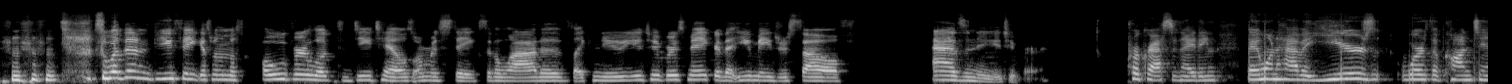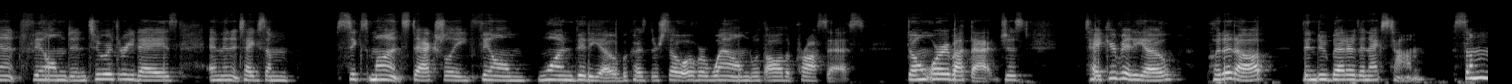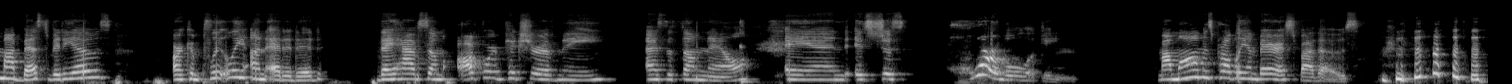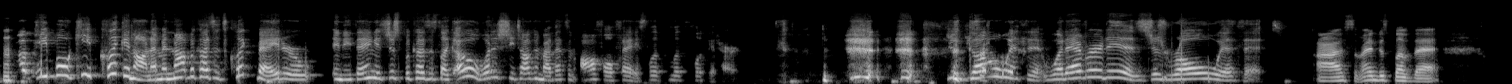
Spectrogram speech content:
so what then do you think is one of the most overlooked details or mistakes that a lot of like new YouTubers make or that you made yourself as a new YouTuber? Procrastinating. They want to have a year's worth of content filmed in two or three days, and then it takes them six months to actually film one video because they're so overwhelmed with all the process. Don't worry about that. Just take your video, put it up, then do better the next time some of my best videos are completely unedited. They have some awkward picture of me as the thumbnail, and it's just horrible looking. My mom is probably embarrassed by those. but people keep clicking on them, and not because it's clickbait or anything. It's just because it's like, oh, what is she talking about? That's an awful face. Let, let's look at her. just go with it. Whatever it is, just roll with it. Awesome. I just love that.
